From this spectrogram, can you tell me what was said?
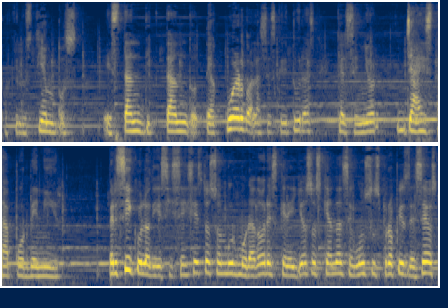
porque los tiempos están dictando, de acuerdo a las escrituras, que el Señor ya está por venir. Versículo 16. Estos son murmuradores querellosos que andan según sus propios deseos,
